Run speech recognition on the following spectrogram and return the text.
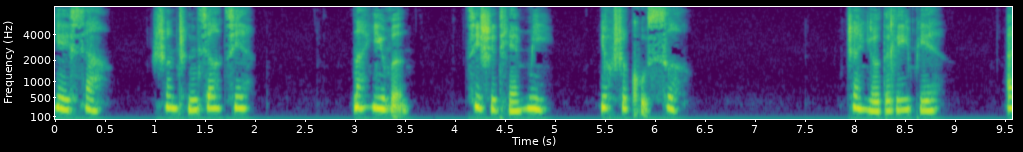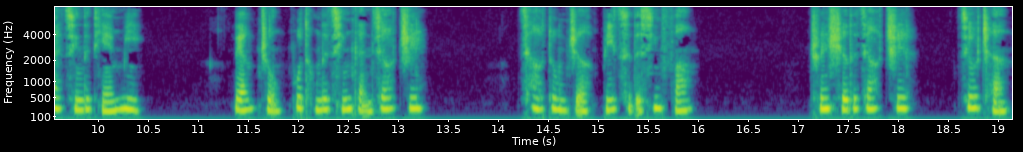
夜下，双唇交接，那一吻。既是甜蜜，又是苦涩。战友的离别，爱情的甜蜜，两种不同的情感交织，撬动着彼此的心房。唇舌的交织、纠缠，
